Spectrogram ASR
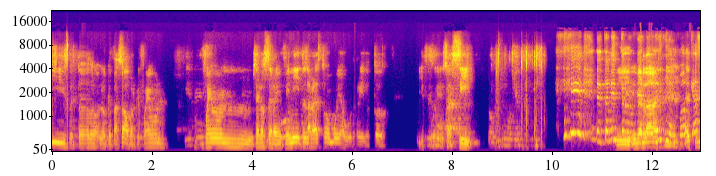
y fue todo lo que pasó, porque fue un, fue un 0-0 infinito, la verdad estuvo muy aburrido todo. Y pues así. Están interrumpiendo en el podcast.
